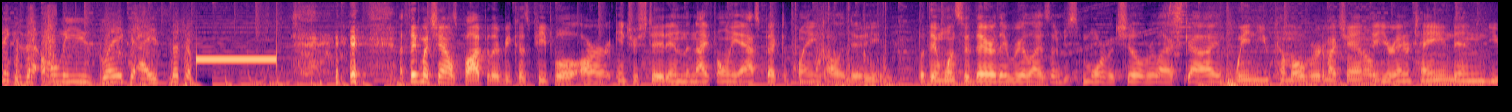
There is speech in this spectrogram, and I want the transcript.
Quitting because that only use Blade guy is such a I think my channel is popular because people are interested in the knife only aspect of playing Call of Duty. But then once they're there, they realize that I'm just more of a chill, relaxed guy. When you come over to my channel, that you're entertained and you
